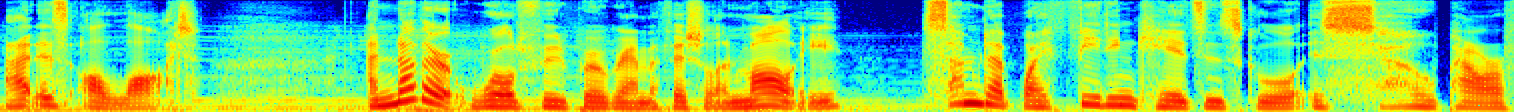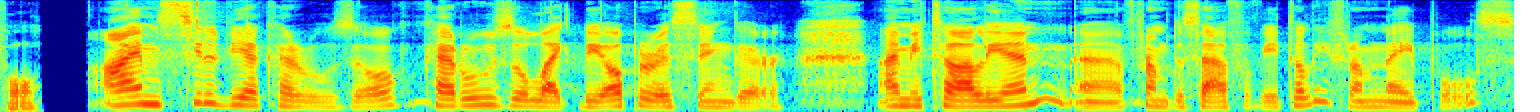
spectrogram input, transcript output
That is a lot. Another World Food Program official in Mali summed up why feeding kids in school is so powerful. I'm Silvia Caruso, Caruso like the opera singer. I'm Italian, uh, from the south of Italy, from Naples,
